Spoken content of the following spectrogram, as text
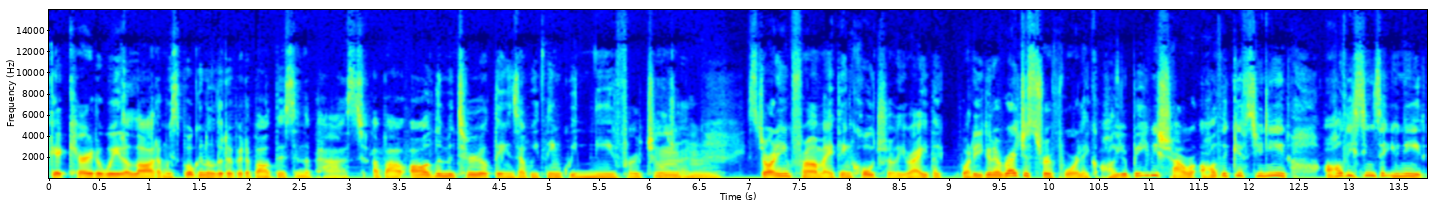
get carried away a lot, and we've spoken a little bit about this in the past about all the material things that we think we need for our children. Mm-hmm. Starting from, I think, culturally, right? Like, what are you going to register for? Like, all your baby shower, all the gifts you need, all these things that you need.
